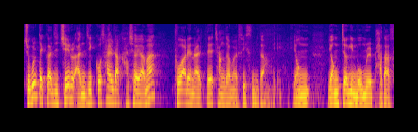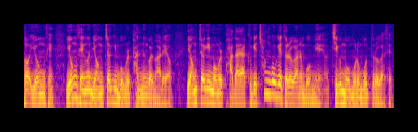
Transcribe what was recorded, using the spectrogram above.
죽을 때까지 죄를 안 짓고 살다 가셔야만 부활해 날때 장담할 수 있습니다. 영, 영적인 몸을 받아서 영생. 영생은 영적인 몸을 받는 걸 말해요. 영적인 몸을 받아야 그게 천국에 들어가는 몸이에요. 지금 몸으로 못 들어가세요.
